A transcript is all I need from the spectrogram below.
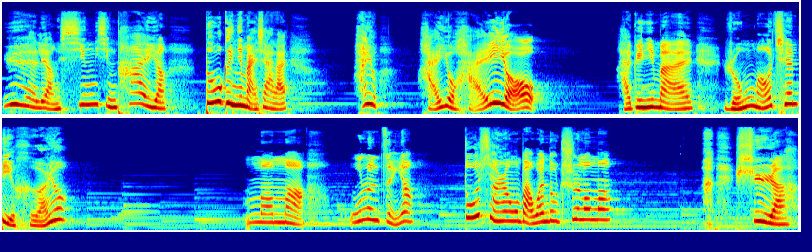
月亮、星星、太阳都给你买下来。还有，还有，还有。还给你买绒毛铅笔盒哟，妈妈，无论怎样，都想让我把豌豆吃了吗？是啊。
